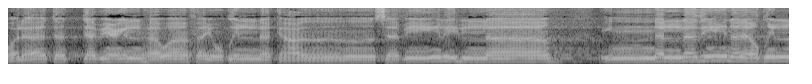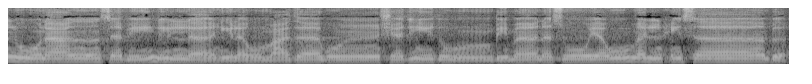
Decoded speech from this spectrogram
ولا تتبع الهوى فيضلك عن سبيل الله. إن الذين يضلون عن سبيل الله لهم عذاب شديد بما نسوا يوم الحساب.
